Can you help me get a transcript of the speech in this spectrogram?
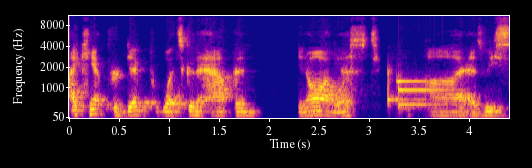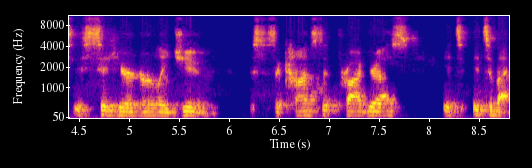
I can't predict what's going to happen in August uh, as we sit here in early June. This is a constant progress. It's it's about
